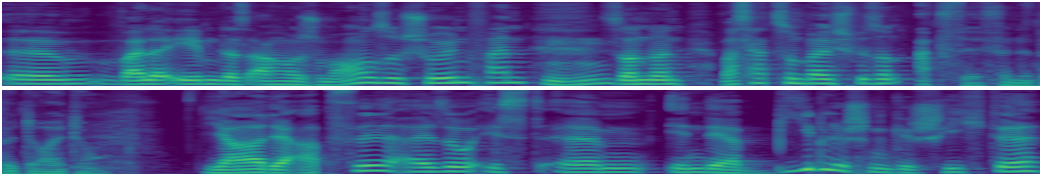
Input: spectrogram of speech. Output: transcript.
äh, weil er eben das Arrangement so schön fand, mhm. sondern was hat zum Beispiel so ein Apfel für eine Bedeutung? Ja, der Apfel also ist ähm, in der biblischen Geschichte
